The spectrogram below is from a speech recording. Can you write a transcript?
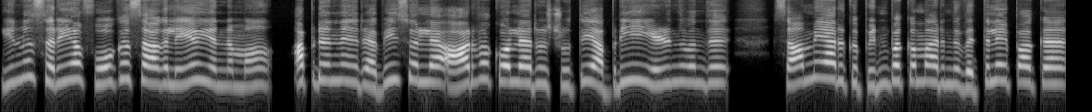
இன்னும் சரியா ஃபோக்கஸ் ஆகலையோ என்னமோ அப்படின்னு ரவி சொல்ல ஆர்வ கோளாறு ஸ்ருதி அப்படியே எழுந்து வந்து சாமியாருக்கு பின்பக்கமா இருந்து வெத்தலை பார்க்க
